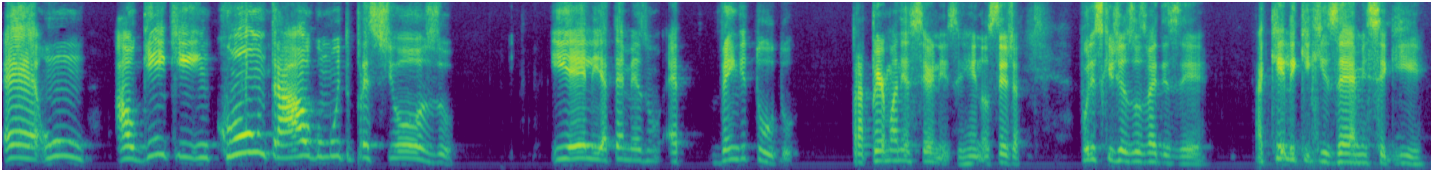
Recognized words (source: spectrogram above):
é um alguém que encontra algo muito precioso e ele até mesmo é vende tudo para permanecer nesse reino. Ou seja, por isso que Jesus vai dizer: aquele que quiser me seguir,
